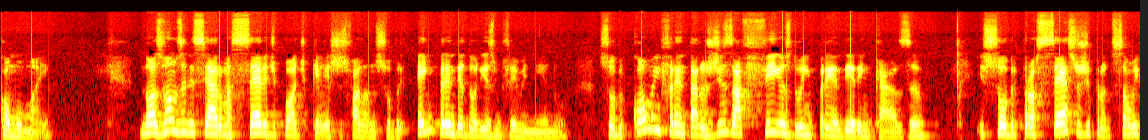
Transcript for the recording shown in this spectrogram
como mãe. Nós vamos iniciar uma série de podcasts falando sobre empreendedorismo feminino, sobre como enfrentar os desafios do empreender em casa e sobre processos de produção e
